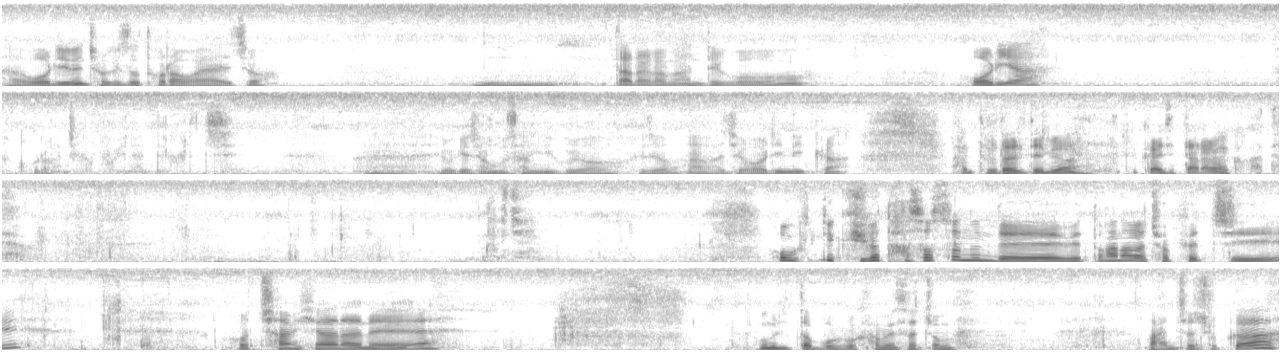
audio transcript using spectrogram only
자, 월이는 저기서 돌아와야죠. 음, 따라가면 안 되고. 월이야? 꼬랑지가 보이는데, 그렇지. 에, 요게 정상이고요. 그죠? 아, 아직 어리니까. 한 두 달 되면 끝까지 따라갈 것 같아요. 가자. 어, 근데 귀가 다 썼었는데 왜 또 하나가 접혔지? 어, 참 희한하네. 오늘 이따 목욕하면서 좀 만져줄까?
